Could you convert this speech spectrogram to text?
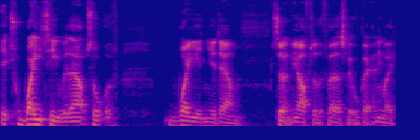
it's weighty without sort of weighing you down, certainly after the first little bit anyway.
